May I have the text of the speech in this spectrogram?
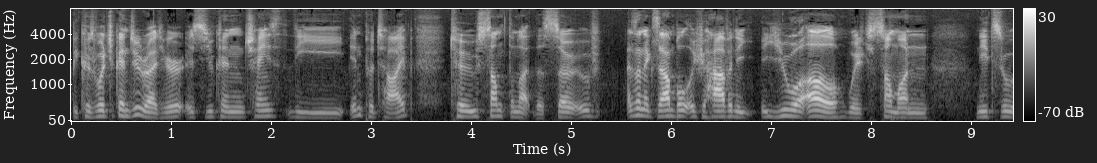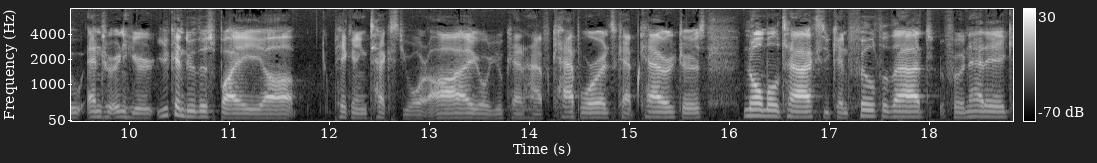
Because what you can do right here is you can change the input type to something like this. So if, as an example, if you have a URL which someone needs to enter in here, you can do this by uh, picking text URI, or you can have cap words, cap characters, normal text, you can filter that, phonetic,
